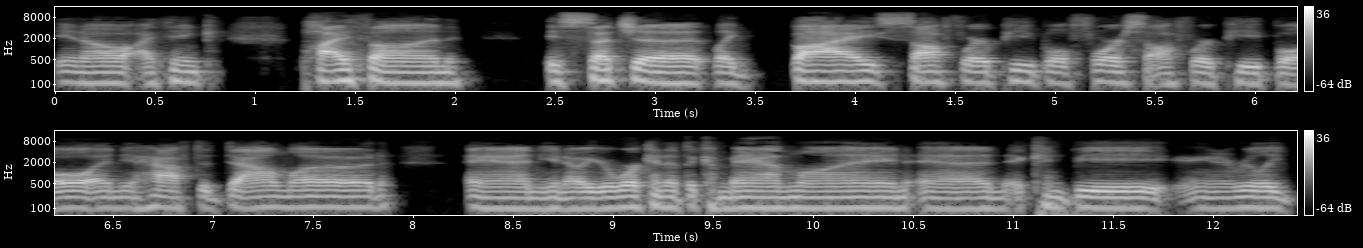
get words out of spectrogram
You know, I think Python is such a like by software people for software people, and you have to download and you know you're working at the command line and it can be you know really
